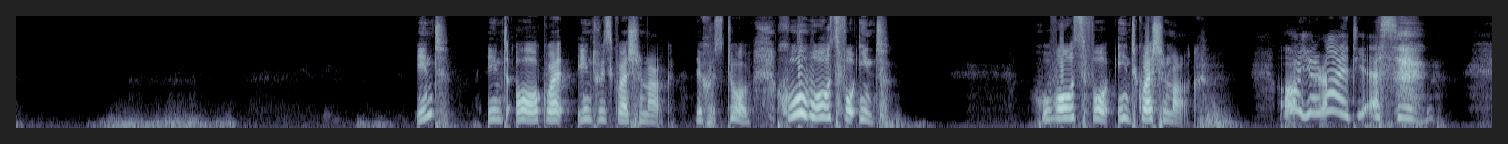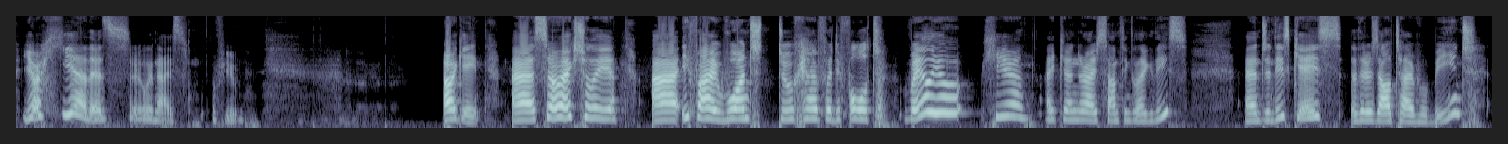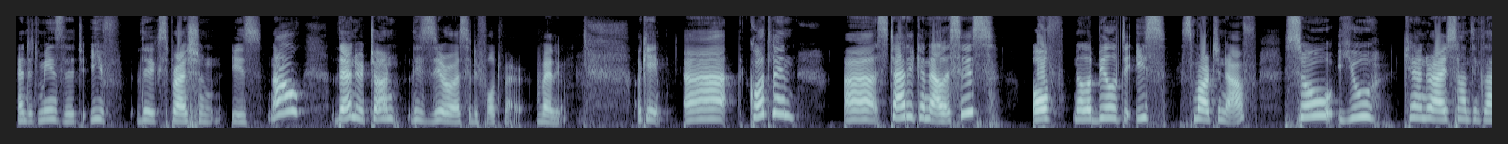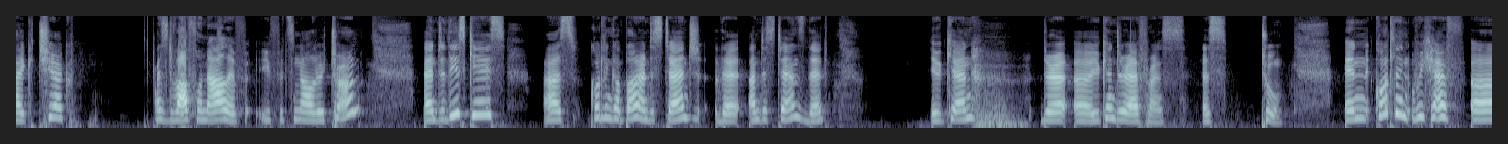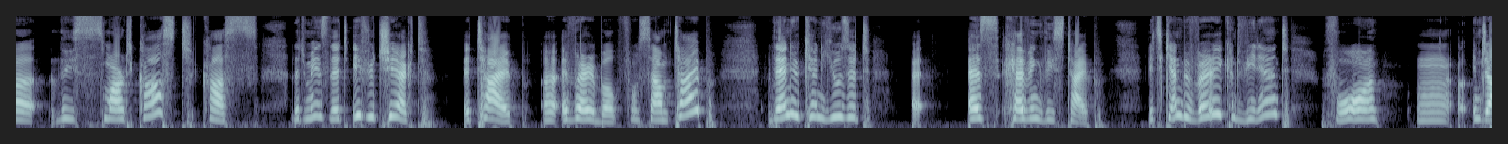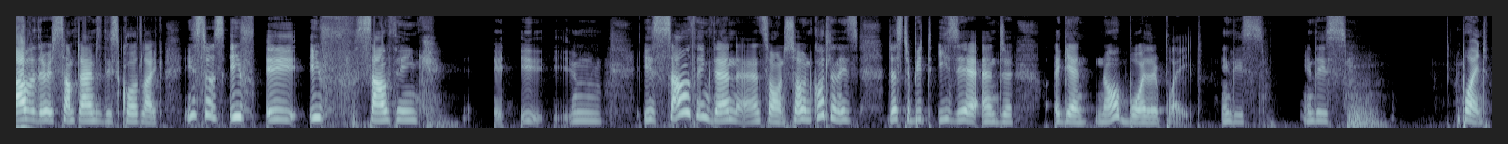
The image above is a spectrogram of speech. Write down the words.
Int, int or int with question mark. There's two. Who votes for int? Who votes for int question mark? Oh, you're right. Yes, you're here. That's really nice of you. Okay, uh, so actually, uh, if I want to have a default value here, I can write something like this. And in this case, the result type will be int, and it means that if the expression is null, then return this zero as a default value. Okay, uh, Kotlin uh, static analysis of nullability is smart enough, so you can write something like check as dwa for null if, if it's null return. And in this case, as Kotlin compiler understand that understands that you can uh, you can dereference as two. In Kotlin, we have uh, these smart cast casts. That means that if you checked a type, uh, a variable for some type, then you can use it uh, as having this type. It can be very convenient for um, in Java. There is sometimes this code like instance if if something um, is something then and so on. So in Kotlin, it's just a bit easier and uh, again no boilerplate in this in this point.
